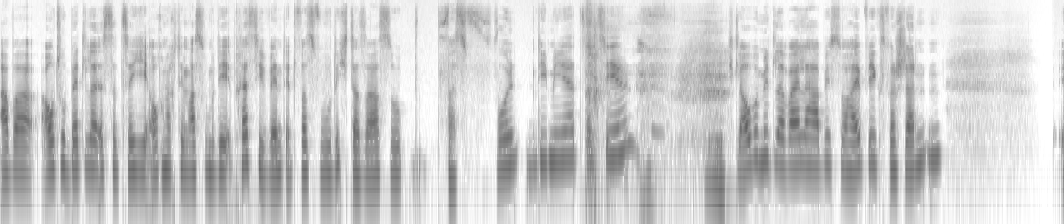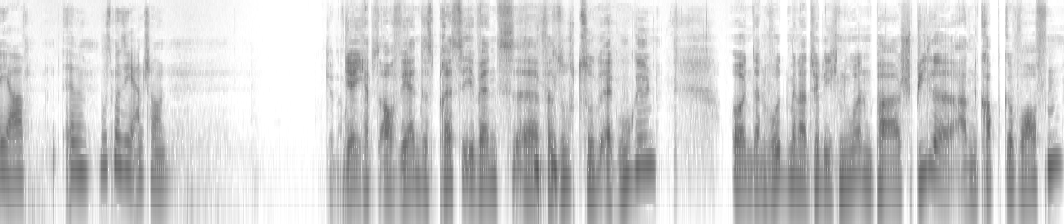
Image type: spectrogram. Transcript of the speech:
Aber Autobettler ist tatsächlich auch nach dem Asmodee Press Event etwas, wo ich da saß, so, was wollten die mir jetzt erzählen? ich glaube, mittlerweile habe ich es so halbwegs verstanden. Ja, äh, muss man sich anschauen. Genau. Ja, ich habe es auch während des Presseevents äh, versucht zu ergoogeln. Und dann wurden mir natürlich nur ein paar Spiele an den Kopf geworfen.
